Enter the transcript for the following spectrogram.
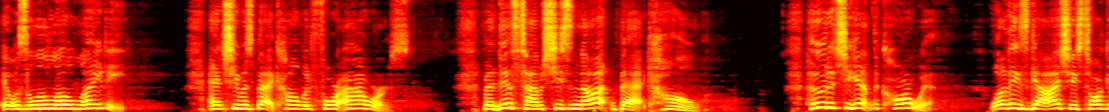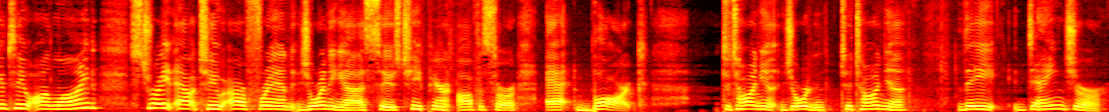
it was a little old lady. And she was back home in four hours. But this time she's not back home. Who did she get in the car with? One of these guys she's talking to online? Straight out to our friend joining us, who's Chief Parent Officer at Bark, Titania Jordan. Titania, the danger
